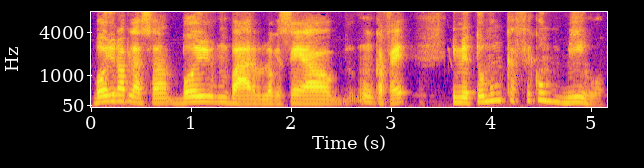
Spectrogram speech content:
voy a una plaza, voy a un bar, lo que sea, un café, y me tomo un café conmigo.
